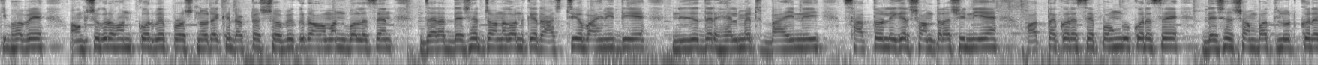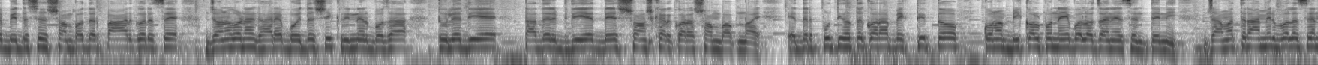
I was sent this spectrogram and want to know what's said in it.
কীভাবে অংশগ্রহণ করবে প্রশ্ন রেখে ডক্টর শফিকুর রহমান বলেছেন, যারা দেশের জনগণকে রাষ্ট্রীয় বাহিনী দিয়ে নিজেদের হেলমেট বাহিনী ছাত্রলীগের সন্ত্রাসী নিয়ে হত্যা করেছে, পঙ্গু করেছে, দেশের সম্পদ লুট করে বিদেশের সম্পদের পাহাড় করেছে, জনগণের ঘাড়ে বৈদেশিক ঋণের বোঝা তুলে দিয়ে তাদের দিয়ে দেশ সংস্কার করা সম্ভব নয়। এদের প্রতিহত করা ব্যক্তিত্ব কোনো বিকল্প নেই বলেও জানিয়েছেন তিনি। জামাতের আমির বলেছেন,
